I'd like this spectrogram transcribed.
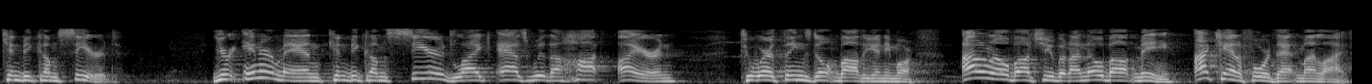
can become seared. Your inner man can become seared like as with a hot iron to where things don't bother you anymore. I don't know about you, but I know about me. I can't afford that in my life.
